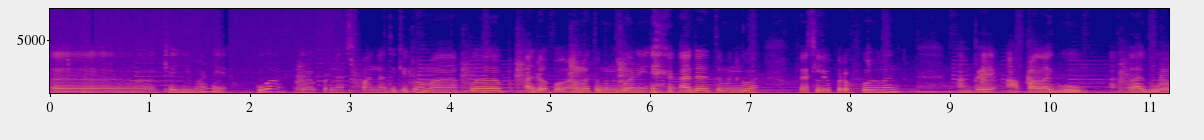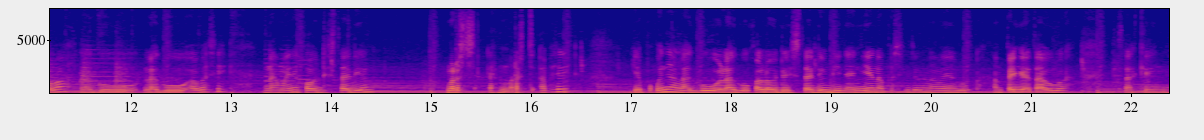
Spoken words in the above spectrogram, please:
uh, kayak gimana ya? Gue nggak pernah fanatik itu sama klub ada kok sama temen gue nih. Ada temen gue fans Liverpool kan. Sampai apa lagu lagu apa? Lagu lagu apa sih? Namanya kalau di stadion? Merch eh merch apa sih? Ya pokoknya lagu-lagu kalau di stadion dinyanyian apa sih itu namanya gue sampai nggak tahu gue saking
